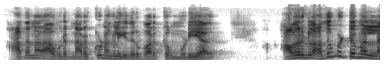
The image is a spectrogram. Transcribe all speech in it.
அதனால் அவருடைய நற்குணங்களை எதிர்பார்க்க முடியாது. அவர்கள் அது மட்டுமல்ல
